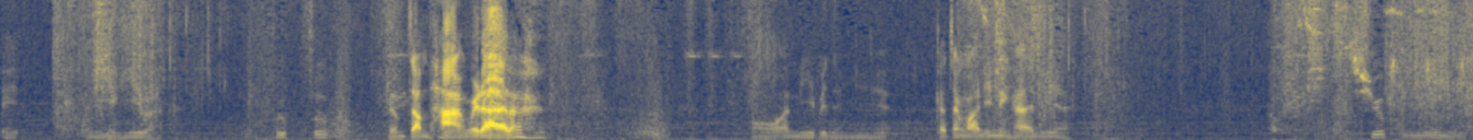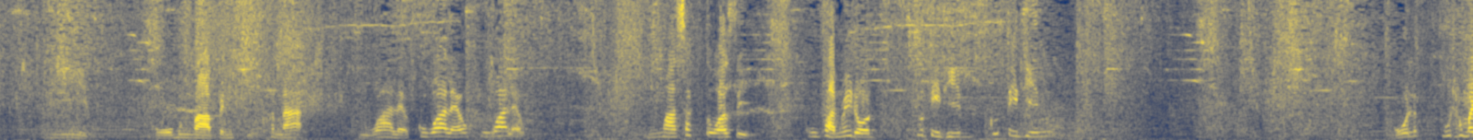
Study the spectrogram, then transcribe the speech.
เอ๊ะอันนี้อย่างนี้ป่ะฟึบฟึบเริ่มจำทางไม่ได้แล้ว อ๋อ อันนี้เป็นอย่างนี้ กระจังหวะนิดนึงค่ะอันนี้ชุบนี่นี่โอ้มึงมาเป็นคณะกูว่าแล้วกูว่าแล้วกูว่าแล้วมึงมาสักตัวสิกูฟันไม่โดนกูตีทินกูตีทินโอ้แล้วกูทำไม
